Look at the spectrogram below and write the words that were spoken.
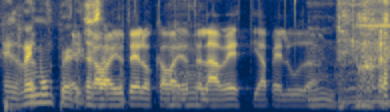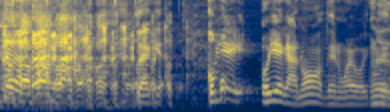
El Raymond El Pérez. caballote de los caballotes, la bestia peluda. O sea que, ¿cómo? Oye, oye, ganó de nuevo. ¿viste?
